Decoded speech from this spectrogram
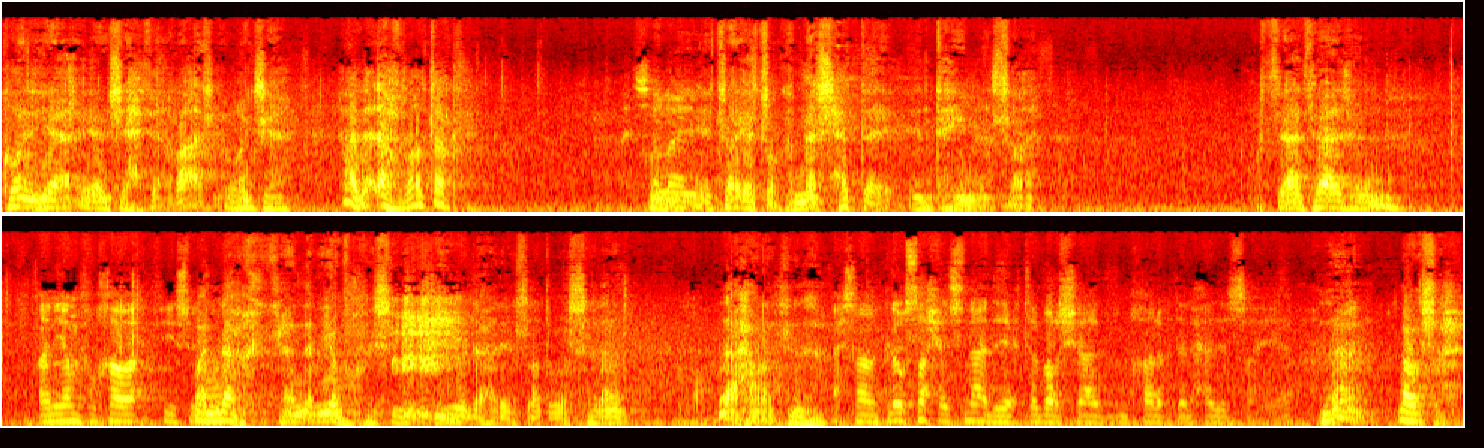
كونه يمسح رأسه وجهه هذا الأفضل تركه يترك المسح حتى ينتهي من الصلاة. والثالث أن ينفخ في سجود والنفخ كأن النبي ينفخ في سجوده. عليه الصلاة والسلام. لا حرج منها أحسنت لو صح إسناده يعتبر شاذ مخالفة الحديث الصحيح نعم لو صح.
